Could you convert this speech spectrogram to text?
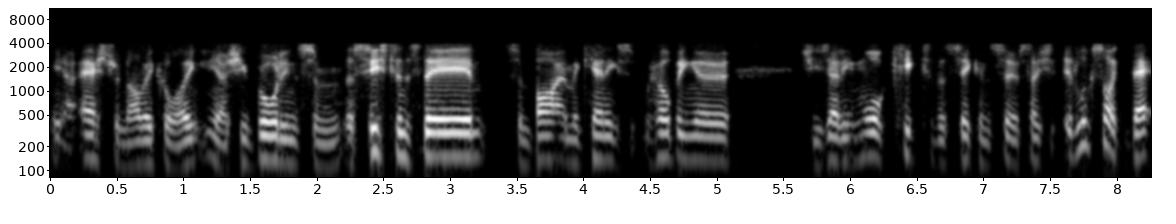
you know astronomical. You know she brought in some assistance there, some biomechanics helping her. She's adding more kick to the second serve. So she, it looks like that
